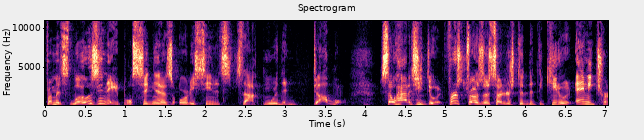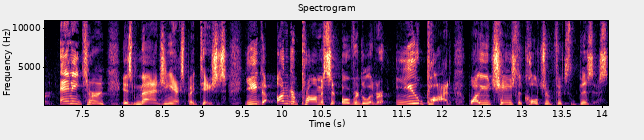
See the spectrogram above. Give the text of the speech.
From its lows in April, Signet has already seen its stock more than double. So how did she do it? First, Drosos understood that the key to any turn, any turn, is managing expectations. You need to underpromise and overdeliver, UPOD, while you change the culture and fix the business.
